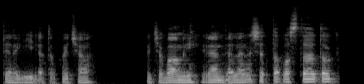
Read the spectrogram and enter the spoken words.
tényleg írjatok, hogyha, hogyha valami rendelleneset tapasztaltok.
